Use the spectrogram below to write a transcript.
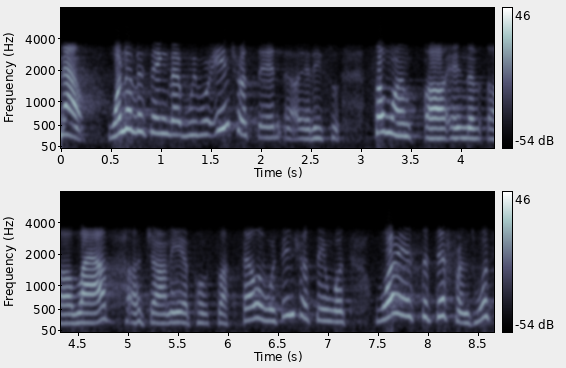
Now, one of the things that we were interested in, uh, at least someone uh, in the uh, lab, uh, Johnny, a postdoc fellow, was interested in was what is the difference? What's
